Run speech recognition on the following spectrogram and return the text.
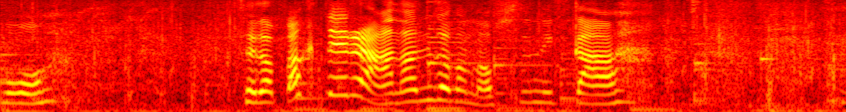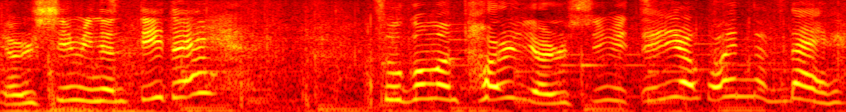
뭐 제가 빡대를 안 한 적은 없으니까 열심히는 뛰되 조금은 덜 열심히 뛰려고 했는데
